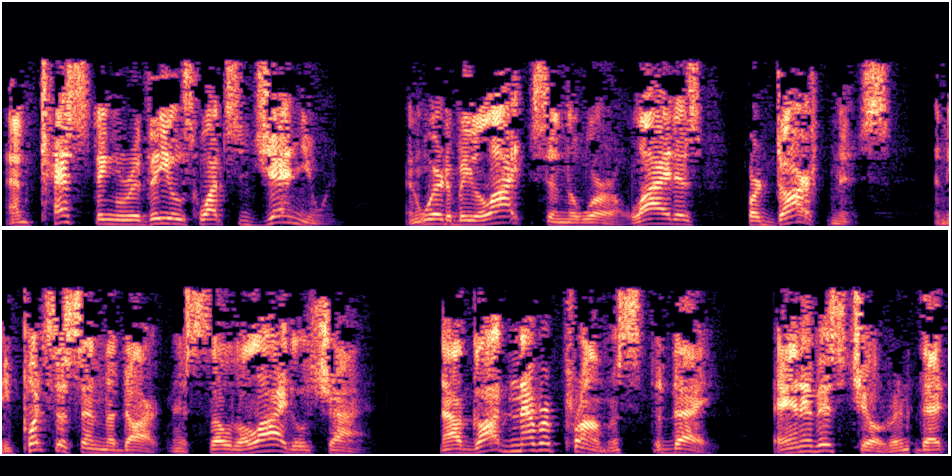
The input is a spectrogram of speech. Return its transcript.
And testing reveals what's genuine. And we're to be lights in the world. Light is for darkness. And He puts us in the darkness so the light will shine. Now, God never promised today any of His children that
